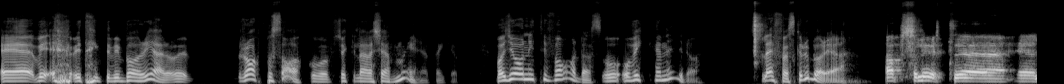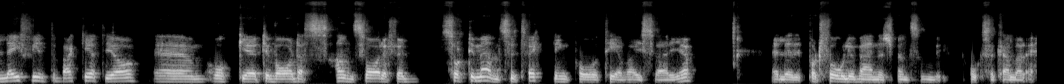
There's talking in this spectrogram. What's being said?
Eh, vi, vi tänkte vi börjar och, rakt på sak och försöker lära känna er helt enkelt. Vad gör ni till vardags och, och vilka är ni då? Leffe, ska du börja? Absolut. Eh, eh Leif Winterbacke heter jag eh, och är till vardags ansvarig för sortimentsutveckling på Teva i Sverige. Eller portfolio management som vi också kallar det.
